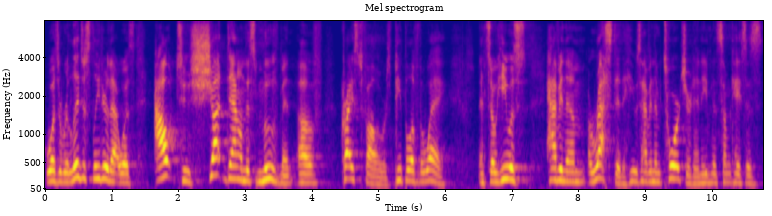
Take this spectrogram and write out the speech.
was a religious leader that was out to shut down this movement of Christ followers, people of the way. And so he was having them arrested, he was having them tortured, and even in some cases,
